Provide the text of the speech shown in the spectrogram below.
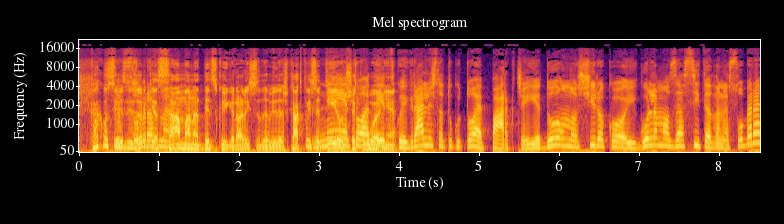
Како си види Зорке сама на детско игралиште да видиш? Какви се тие очекувања? Не е тоа детско игралиште, туку тоа е паркче и е доволно широко и големо за сите да не собере.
